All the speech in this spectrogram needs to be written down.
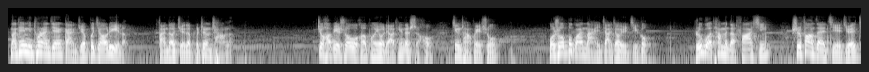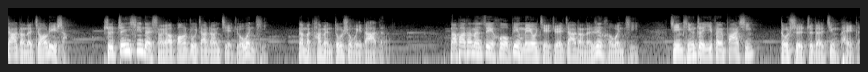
哪天你突然间感觉不焦虑了，反倒觉得不正常了。就好比说，我和朋友聊天的时候，经常会说：“我说，不管哪一家教育机构，如果他们的发心是放在解决家长的焦虑上，是真心的想要帮助家长解决问题，那么他们都是伟大的。”哪怕他们最后并没有解决家长的任何问题，仅凭这一份发心，都是值得敬佩的。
